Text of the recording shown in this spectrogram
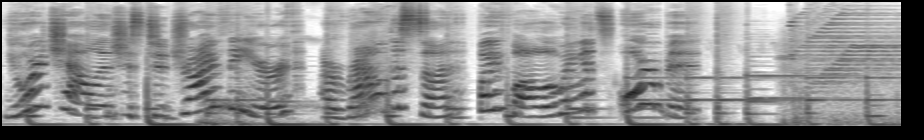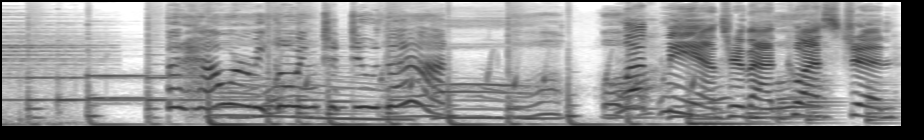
Your challenge is to drive the Earth around the Sun by following its orbit. But how are we going to do that? Let me answer that question.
